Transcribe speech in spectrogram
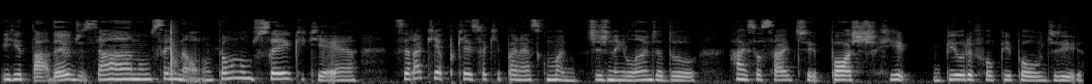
irritada. Aí eu disse, ah, não sei não. Então não sei o que que é. Será que é porque isso aqui parece com uma Disneylândia do High Society Posh Beautiful People de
